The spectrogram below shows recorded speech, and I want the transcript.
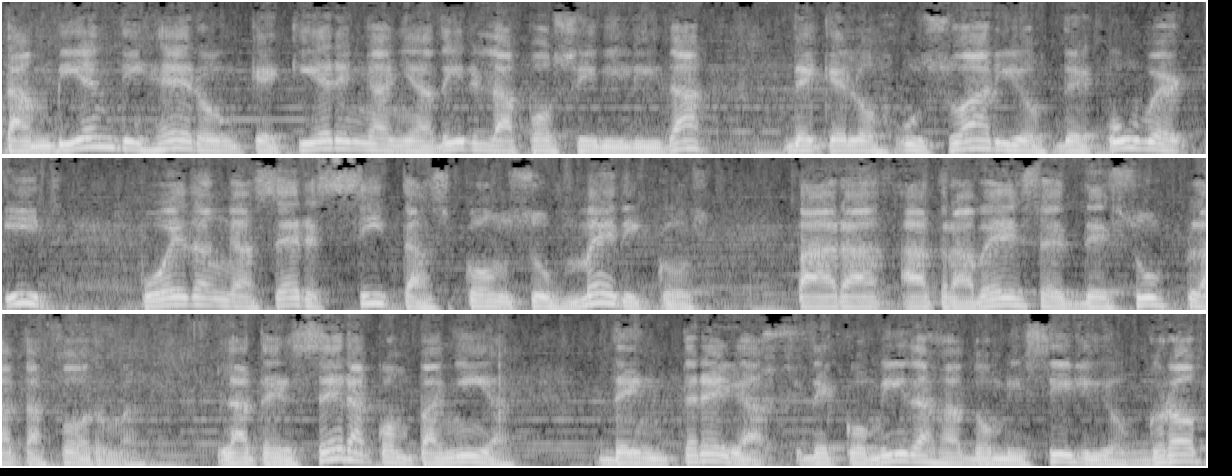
También dijeron que quieren añadir la posibilidad de que los usuarios de Uber Eats puedan hacer citas con sus médicos para a través de sus plataformas. La tercera compañía de entrega de comidas a domicilio, Grubhub,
